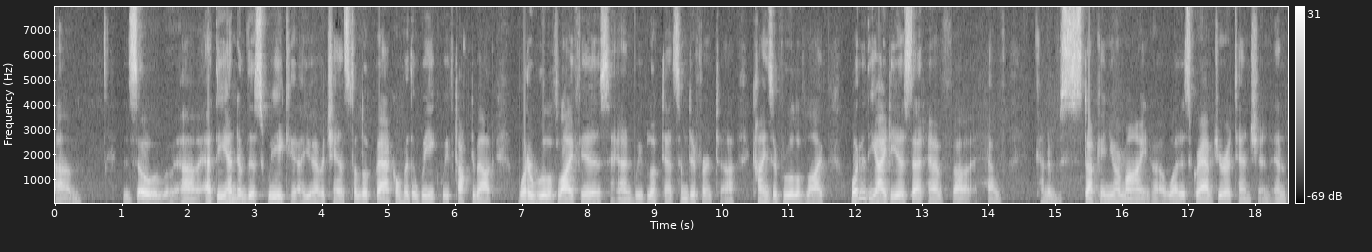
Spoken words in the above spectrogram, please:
Um, so uh, at the end of this week, uh, you have a chance to look back over the week. We've talked about what a rule of life is, and we've looked at some different uh, kinds of rule of life. What are the ideas that have, uh, have kind of stuck in your mind? Uh, what has grabbed your attention? And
